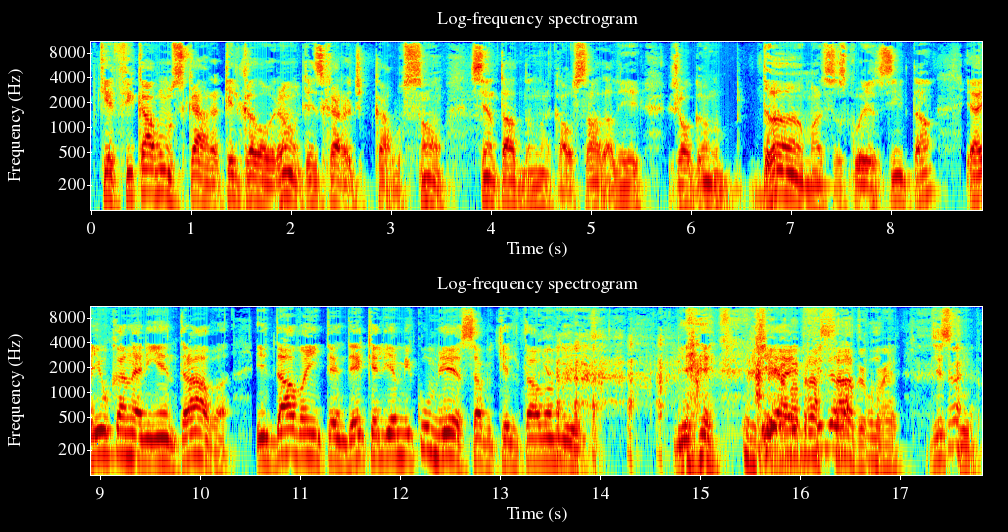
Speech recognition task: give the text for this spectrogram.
Porque ficavam uns caras, aquele calorão, aqueles caras de calção, sentados na calçada ali, jogando dama, essas coisas assim e tal. E aí o canarinho entrava e dava a entender que ele ia me comer, sabe? Que ele estava me. Ele chegava aí, abraçado com ele. Desculpa.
